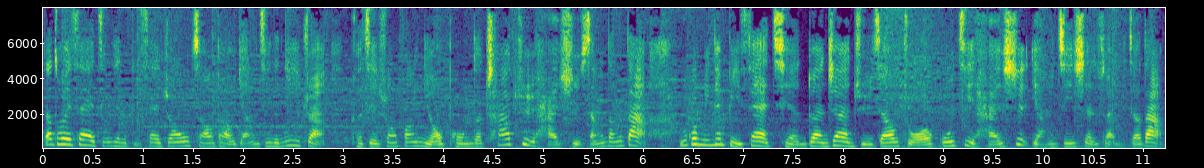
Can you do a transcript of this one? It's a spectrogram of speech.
大都会在今天的比赛中遭到杨基的逆转，可见双方牛棚的差距还是相当大。如果明天比赛前段战局焦灼，估计还是杨基胜算比较大。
